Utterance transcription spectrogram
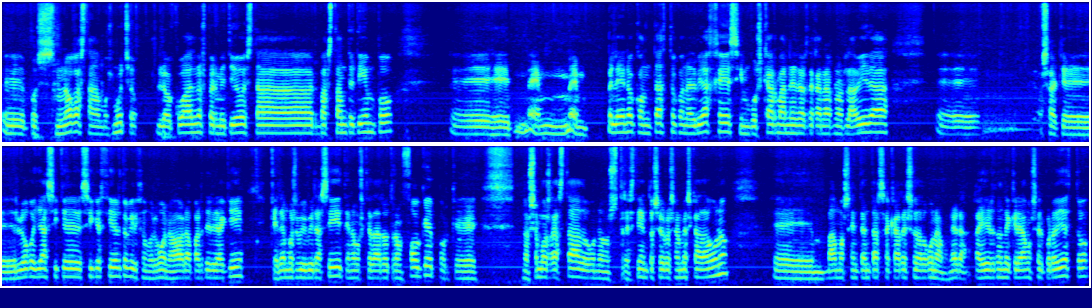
eh, pues no gastábamos mucho, lo cual nos permitió estar bastante tiempo eh, en, en pleno contacto con el viaje, sin buscar maneras de ganarnos la vida. Eh, o sea que luego ya sí que sí que es cierto que dijimos, bueno, ahora a partir de aquí queremos vivir así, tenemos que dar otro enfoque porque nos hemos gastado unos 300 euros al mes cada uno. eh, vamos a intentar sacar eso de alguna manera. Ahí es donde creamos el proyecto.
